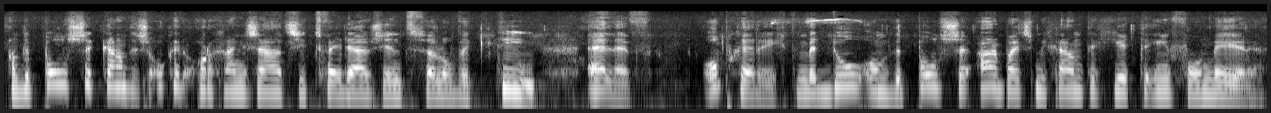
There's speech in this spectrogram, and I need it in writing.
Aan de Poolse kant is ook een organisatie 2010, 11 opgericht met doel om de Poolse arbeidsmigranten hier te informeren.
